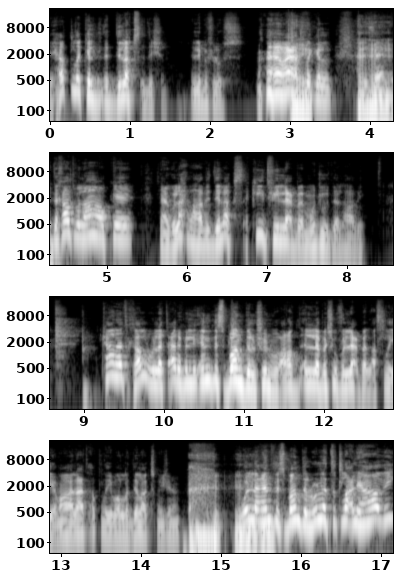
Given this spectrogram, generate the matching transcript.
يحط لك ال- ال deluxe edition اللي بفلوس. ما يحط. لك ال... زين. دخلت ولا آه أوكي. يعني أقول لحظة هذه ديلكس. أكيد في لعبة موجودة لهذه. كان ادخل ولا تعرف اللي in this bundle شنو؟ عرفت؟ إلا بشوف اللعبة الأصلية. ما لا تحط لي والله ديلكس ما شنو. ولا in this bundle ولا تطلع لي هذه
